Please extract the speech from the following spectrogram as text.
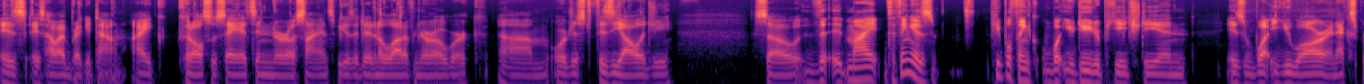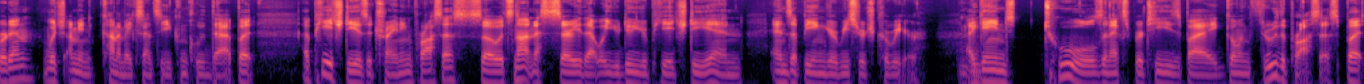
is is how I break it down. I could also say it's in neuroscience because I did a lot of neuro work, um, or just physiology. So the it, my the thing is, people think what you do your PhD in is what you are an expert in, which I mean kind of makes sense that you conclude that, but a PhD is a training process, so it's not necessary that what you do your PhD in ends up being your research career. I gained tools and expertise by going through the process, but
